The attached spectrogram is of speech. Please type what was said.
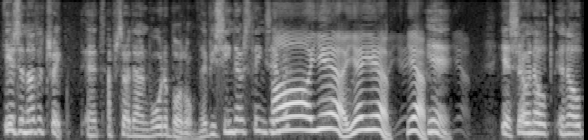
Here's another trick. It's upside down water bottle. Have you seen those things ever? Oh, yeah, yeah, yeah, yeah. Yeah. Yeah, so an old an old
